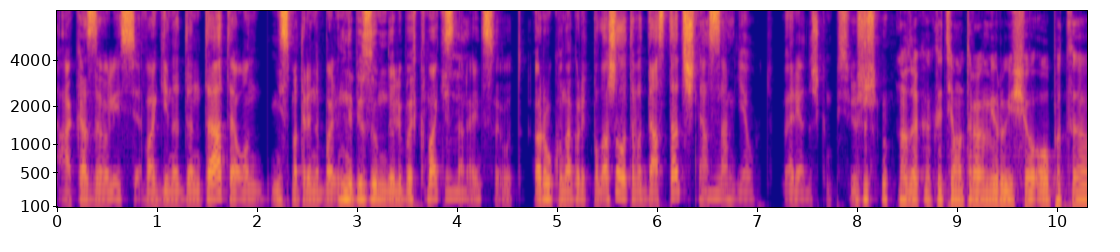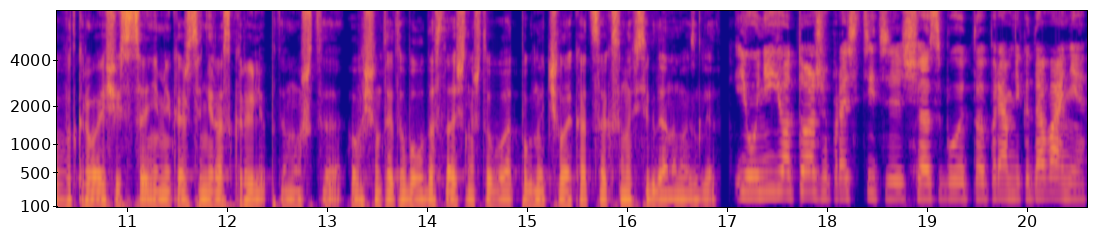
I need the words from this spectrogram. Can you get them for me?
оказывались вагина дентата, он, несмотря на, на безумную любовь к Маке, старается вот руку на грудь положил, этого достаточно, а сам я вот рядышком посижу. Ну да, как-то тему травмирующего опыта в открывающей сцене, мне кажется, не раскрыли, потому что, в общем-то, этого было достаточно, чтобы отпугнуть человека от секса навсегда, на мой взгляд. И у нее тоже, простите, сейчас будет прям негодование.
